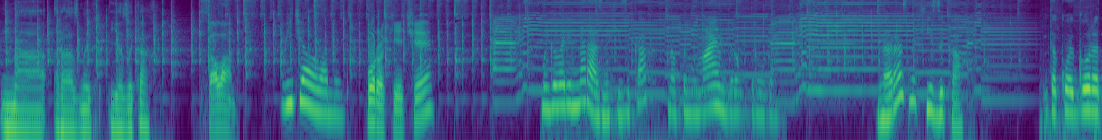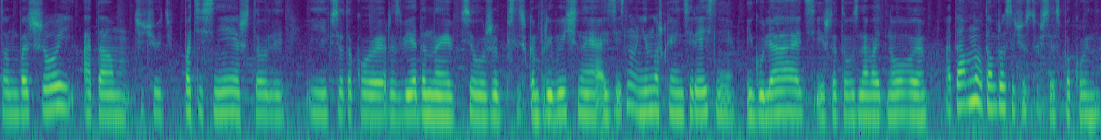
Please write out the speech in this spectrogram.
На разных языках. Салам. Видеоламид. Порокече. Мы говорим на разных языках, но понимаем друг друга. На разных языках. Такой город, он большой, а там чуть-чуть потеснее, что ли, и все такое разведанное, все уже слишком привычное, а здесь, ну, немножко интереснее и гулять, и что-то узнавать новое. А там, ну, там просто чувствуешь себя спокойно.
